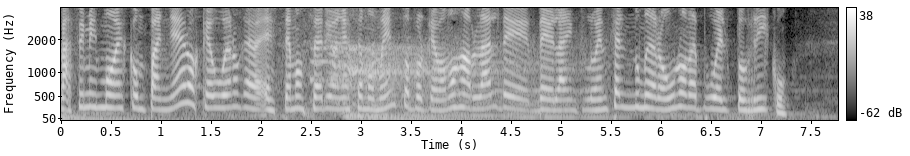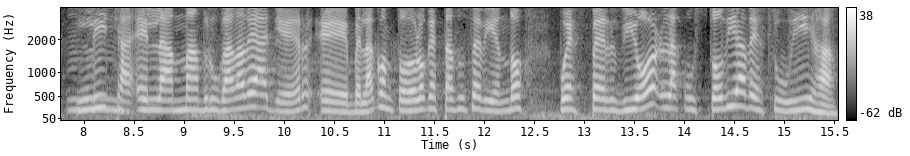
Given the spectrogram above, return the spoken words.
Así mismo es, compañeros. Qué bueno que estemos serios en este momento porque vamos a hablar de, de la influencer número uno de Puerto Rico. Licha, en la madrugada de ayer, eh, ¿verdad? Con todo lo que está sucediendo, pues perdió la custodia de su hija.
